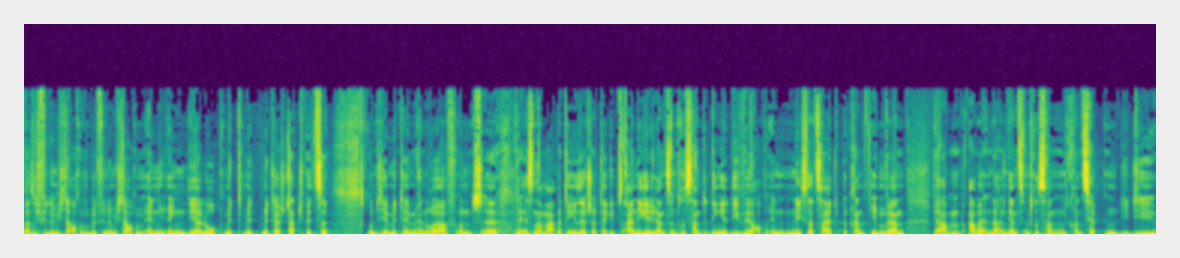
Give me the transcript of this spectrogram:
Also ich finde mich da auch, befinde mich da auch im engen Dialog mit, mit, mit der Stadtspitze und hier mit dem Herrn Röhrf und äh, der Essener Marketinggesellschaft. Da gibt es einige ganz interessante Dinge, die wir auch in nächster Zeit bekannt geben werden. Wir haben, arbeiten da an ganz interessanten Konzepten, die, die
